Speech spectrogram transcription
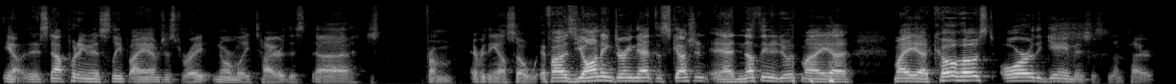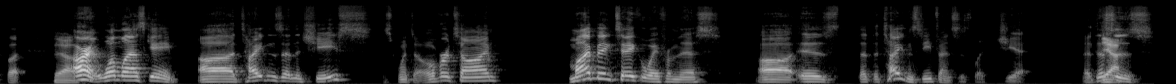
You know, it's not putting me to sleep. I am just right normally tired. This uh, just from everything else. So if I was yawning during that discussion, it had nothing to do with my uh, my uh, co-host or the game. It's just because I'm tired. But Yeah. all right, one last game. Uh Titans and the Chiefs. This went to overtime. My big takeaway from this uh is that the Titans defense is legit. That this Yeah. is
